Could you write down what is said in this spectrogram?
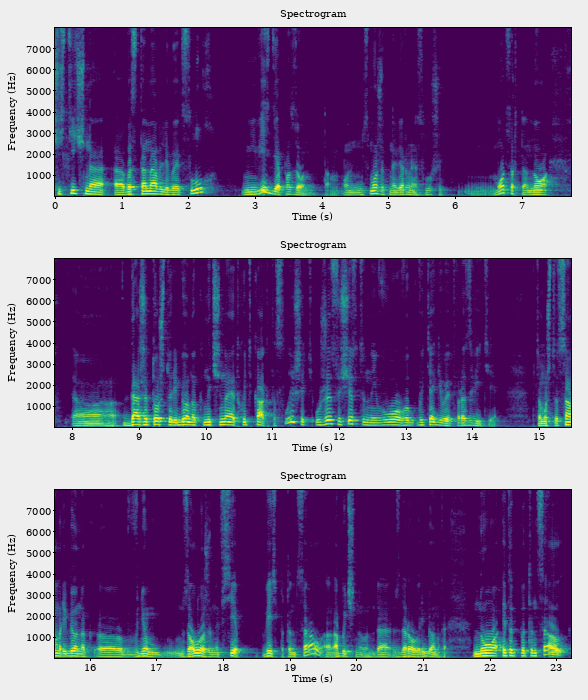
частично восстанавливает слух не весь диапазон, там, он не сможет, наверное, слушать Моцарта, но э, даже то, что ребенок начинает хоть как-то слышать, уже существенно его вытягивает в развитии. Потому что сам ребенок, э, в нем заложены все, весь потенциал обычного да, здорового ребенка, но этот потенциал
